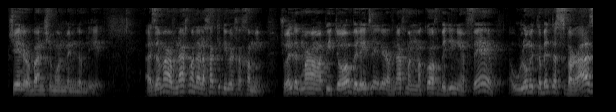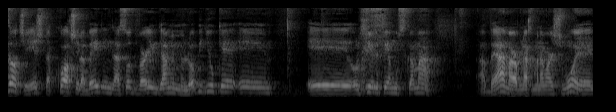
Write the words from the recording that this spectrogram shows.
של רבן שמעון בן גמליאל. אז אמר רב נחמן הלכה כדברי חכמים. שואלת הגמרא מה פתאום ולית לרב נחמן מה כוח בית דין יפה? הוא לא מקבל את הסברה הזאת שיש את הכוח של הבית דין לעשות דברים גם אם הם לא בדיוק אה, אה, אה, הולכים לפי המוסכמה. ואמר רב נחמן אמר שמואל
